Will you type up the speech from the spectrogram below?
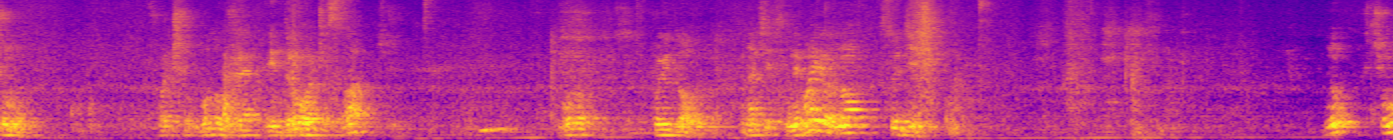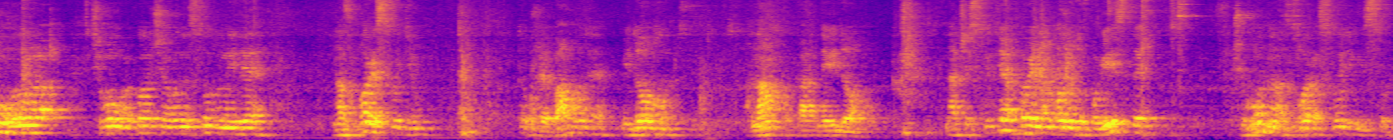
чому. Хоч було вже від 2 числа було повідомлено. Значить, немає одного судді. Ну, чому голова, чому виконуючий суду не йде на збори суддів, то вже вам буде відомо, а нам поки невідомо. Значить, суддя повинен буде доповісти, чому на зборах суддів і суддів.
